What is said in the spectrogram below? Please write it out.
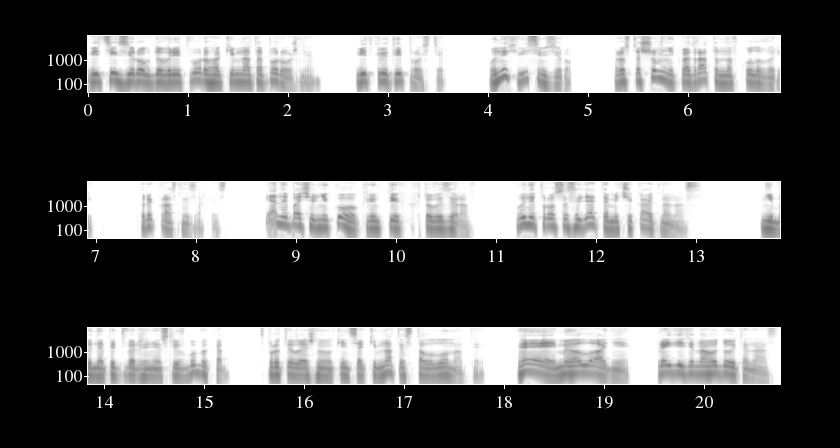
Від цих зірок до воріт ворога кімната порожня, відкритий простір. У них вісім зірок, розташовані квадратом навколо воріт. Прекрасний захист. Я не бачив нікого, крім тих, хто визирав. Вони просто сидять там і чекають на нас. Ніби на підтвердження слів Бобика, з протилежного кінця кімнати стало лунати. Гей, ми голодні! Прийдіть і нагодуйте нас.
